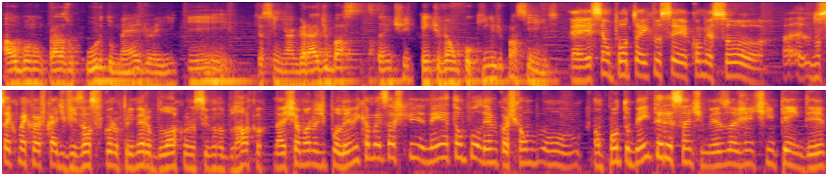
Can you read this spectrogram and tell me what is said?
algo num prazo curto, médio aí, que, que assim, agrade bastante quem tiver um pouquinho de paciência. É, esse é um ponto aí que você começou. Não sei como é que vai ficar a divisão, se ficou no primeiro bloco ou no segundo bloco, nós chamando de polêmica, mas acho que nem é tão polêmico. Acho que é um, um, um ponto bem interessante mesmo a gente entender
